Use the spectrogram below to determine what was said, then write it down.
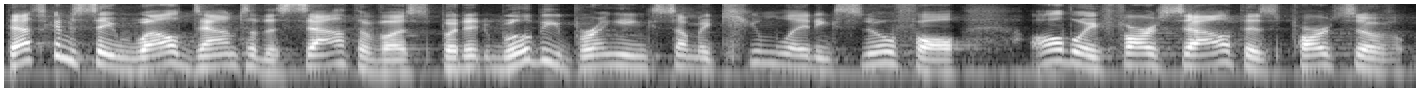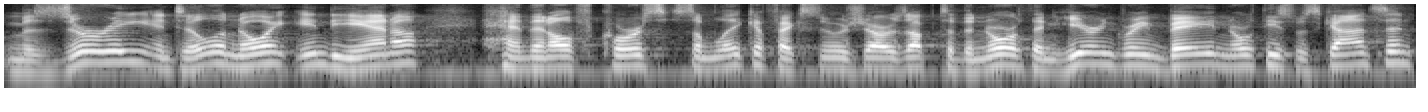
that's going to stay well down to the south of us, but it will be bringing some accumulating snowfall all the way far south as parts of Missouri into Illinois, Indiana, and then of course some lake effect snow showers up to the north and here in Green Bay, northeast Wisconsin.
